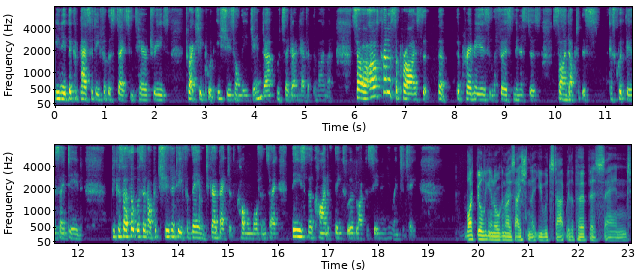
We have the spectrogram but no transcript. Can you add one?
you need the capacity for the states and territories to actually put issues on the agenda, which they don't have at the moment. So I was kind of surprised that the, the premiers and the first ministers signed up to this as quickly as they did because I thought it was an opportunity for them to go back to the Commonwealth and say, these are the kind of things we would like to see in a new entity. Like building an organisation that you would start with a purpose and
